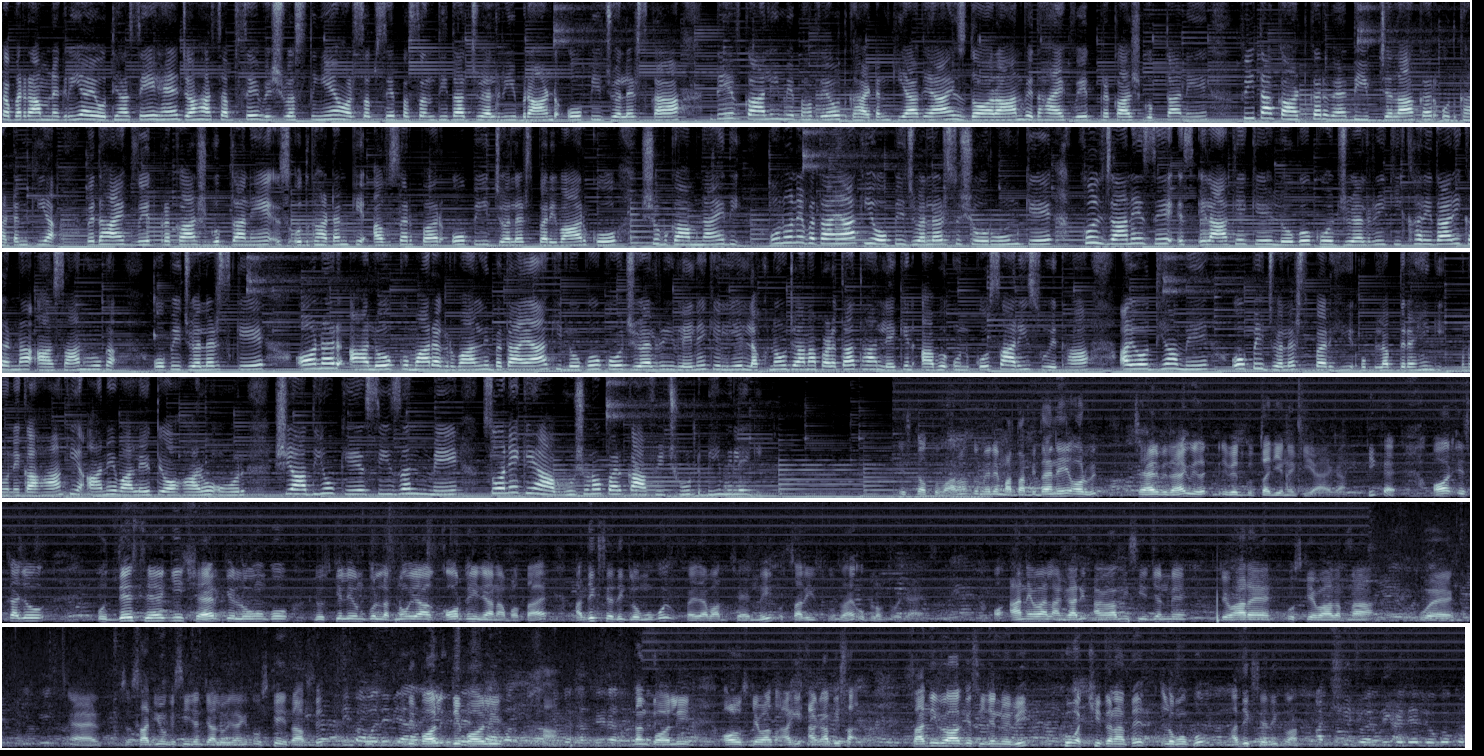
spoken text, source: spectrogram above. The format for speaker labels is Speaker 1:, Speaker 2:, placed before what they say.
Speaker 1: खबर रामनगरी, अयोध्या से है, जहाँ सबसे विश्वसनीय और सबसे पसंदीदा ज्वेलरी ब्रांड ओपी ज्वेलर्स का देवकाली में भव्य उद्घाटन किया गया। इस दौरान विधायक वेद प्रकाश गुप्ता ने फीता काटकर व दीप जलाकर उद्घाटन किया। विधायक वेद प्रकाश गुप्ता ने इस उद्घाटन के अवसर पर ओपी ज्वेलर्स परिवार को शुभकामनाएँ दी। उन्होंने बताया कि ओपी ज्वेलर्स शोरूम के खुल जाने से इस इलाके के लोगों को ज्वेलरी की खरीदारी करना आसान होगा। ओपी ज्वेलर्स के ऑनर आलोक कुमार अग्रवाल ने बताया कि लोगों को ज्वेलरी लेने के लिए लखनऊ जाना पड़ता था, लेकिन अब उनको सारी सुविधा अयोध्या में ओपी ज्वेलर्स पर ही उपलब्ध रहेंगी। उन्होंने कहा कि आने वाले त्योहारों और शादियों के सीज़न में सोने के आभूषणों पर काफ़ी छूट भी मिलेगी।
Speaker 2: इसका शुभारंभ तो मेरे माता पिता ने और शहर विधायक विवेक गुप्ता जी ने किया है ठीक है? और इसका जो उद्देश्य है कि शहर के लोगों को, जो उसके लिए उनको लखनऊ या और कहीं जाना पड़ता है, अधिक से अधिक लोगों को फैजाबाद शहर में ही सारी सुविधाएँ उपलब्ध हो जाए। और आने वाले आगामी सीज़न में त्यौहार है, उसके बाद अपना वह शादियों के सीज़न चालू हो जाएँगे तो उसके हिसाब से दीपावली दीपावली हाँ दीपावली और उसके बाद आगे आगामी शादी विवाह के सीज़न में भी खूब अच्छी तरह से लोगों को अधिक से अधिक
Speaker 3: अच्छी ज्वेलरी के लिए लोगों को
